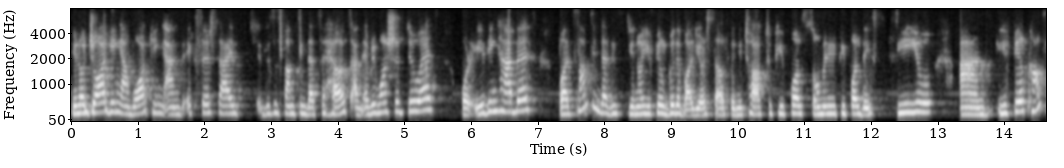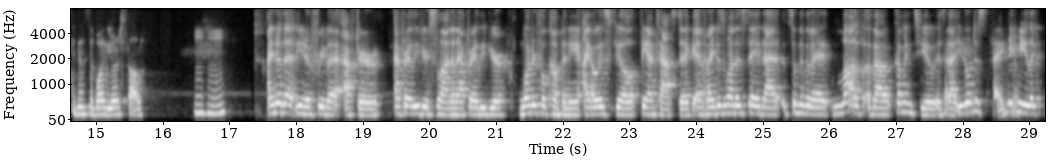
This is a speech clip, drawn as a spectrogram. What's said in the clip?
You know, jogging and walking and exercise. This is something that's a health and everyone should do it or eating habits. But something that is, you know, you feel good about yourself when you talk to people. So many people, they see you and you feel confidence about yourself. Mm-hmm. I know that, you know, Fariba, after after I leave your salon and after I leave your wonderful company, I always feel fantastic. And I just want to say that something that I love about coming to you is that you don't just make me like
